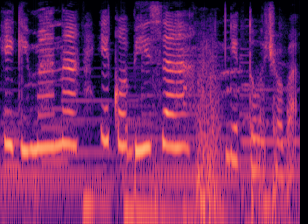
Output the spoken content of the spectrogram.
Ya gimana? Ya kok bisa? Gitu coba.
